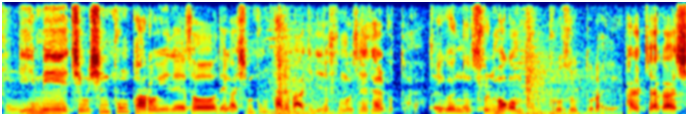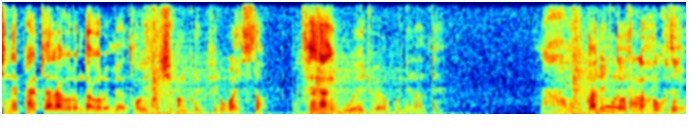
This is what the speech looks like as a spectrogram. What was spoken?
궁금해요. 이미 지금 신풍파로 인해서 내가 신풍파를 맞은 지 23살부터야. 이거는 술 먹으면 100% 술도라예요. 팔자가 신의 팔자라 그런다 그러면 더 이상 시간 끌 필요가 있어? 세상이 뭐 해줘요 본인한테? 나 아무것도 안 해준다고 생각하거든.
